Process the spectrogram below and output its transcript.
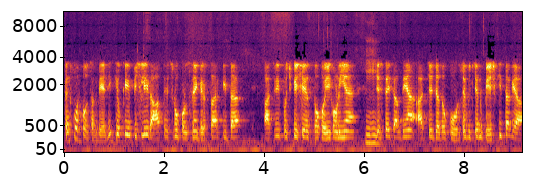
ਬਿਲਕੁਲ ਹੋ ਸਕਦੇ ਹੈ ਜੀ ਕਿਉਂਕਿ ਪਿਛਲੀ ਰਾਤ ਇਸ ਨੂੰ ਪੁਲਿਸ ਨੇ ਗ੍ਰਿਫਤਾਰ ਕੀਤਾ। ਅੱਜ ਵੀ ਪੁੱਛਗਿੱਛ ਇਸ ਤੋਂ ਹੋਈ ਹੋਣੀ ਹੈ। ਜਿਸ ਤੇ ਚੱਲਦਿਆਂ ਅੱਜ ਜਦੋਂ ਕੋਰਟ ਦੇ ਵਿੱਚ ਇਹਨੂੰ ਪੇਸ਼ ਕੀਤਾ ਗਿਆ।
